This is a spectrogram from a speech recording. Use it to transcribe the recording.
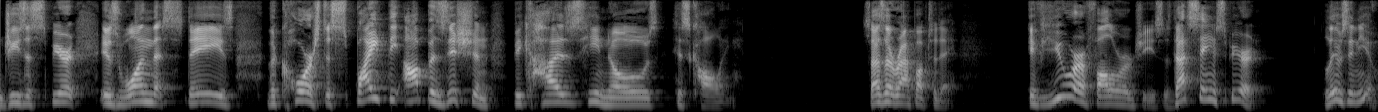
Jesus' spirit is one that stays the course despite the opposition because he knows his calling. So, as I wrap up today, if you are a follower of Jesus, that same spirit lives in you.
